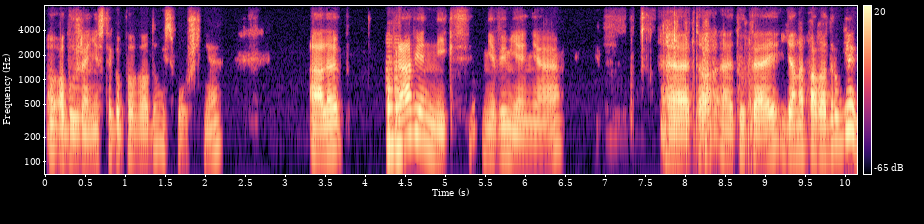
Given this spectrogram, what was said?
oburzenie z tego powodu i słusznie, ale prawie nikt nie wymienia to tutaj Jana Pawła II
